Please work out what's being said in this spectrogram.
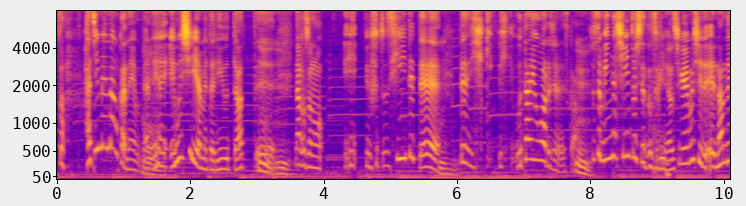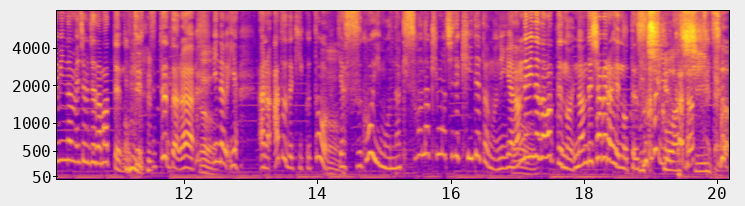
そう。初めなんかね、んあの MC 辞めた理由ってあって、うんうん。なんかそのい普通弾いてて、うん。で歌い終わるじゃないですか、うん。そしてみんなシーンとしてた時に私が MC で「えなんでみんなめちゃめちゃ黙ってんの?」って言ってたら、うん。みんなが「いやあの後で聞くと、うん。いやすごいもう泣きそうな気持ちで聞いてたのに「いやなんでみんな黙ってんの？なんで喋らへんの?」ってすごい言うから。そう。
